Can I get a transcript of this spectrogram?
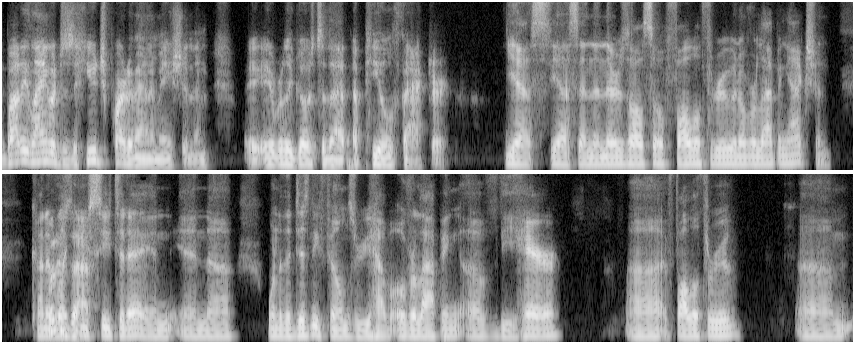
body language is a huge part of animation and it really goes to that appeal factor Yes, yes, and then there's also follow through and overlapping action, kind of What like you see today in in uh, one of the Disney films where you have overlapping of the hair, uh, follow through, um,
